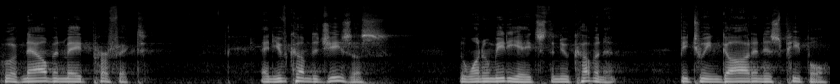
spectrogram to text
who have now been made perfect. And you've come to Jesus, the one who mediates the new covenant between God and his people.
